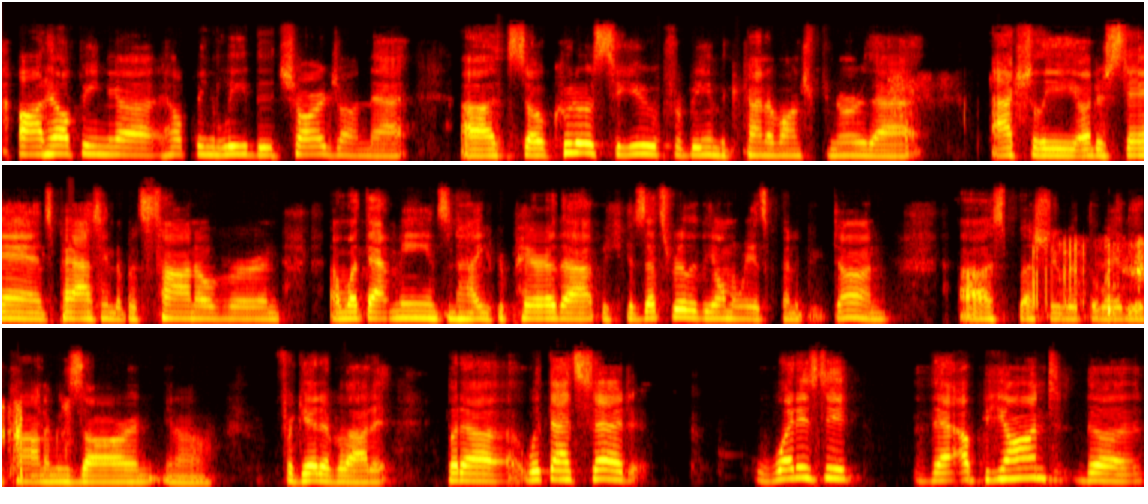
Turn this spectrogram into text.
on helping uh, helping lead the charge on that. Uh, so kudos to you for being the kind of entrepreneur that actually understands passing the baton over and, and what that means and how you prepare that because that's really the only way it's going to be done uh, especially with the way the economies are and you know forget about it but uh, with that said what is it that uh, beyond the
